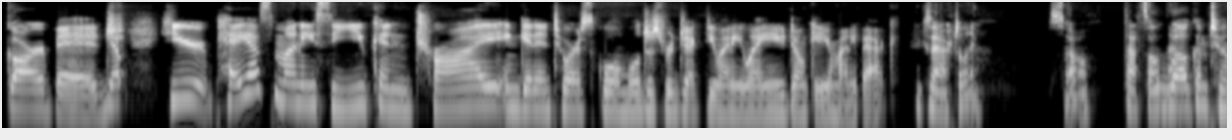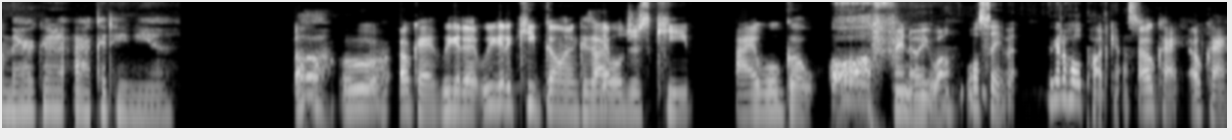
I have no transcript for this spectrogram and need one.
garbage. Yep. Here, pay us money so you can try and get into our school, and we'll just reject you anyway, and you don't get your money back. Exactly. So that's on them. Welcome to American Academia. Oh, ooh, okay. We gotta we gotta keep going because I will just keep. I will go off. I know you will. We'll save it. We got a whole podcast. Okay, okay.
